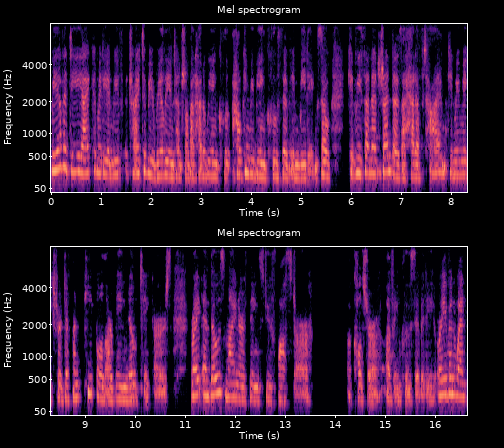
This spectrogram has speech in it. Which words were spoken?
we have a DEI committee and we've tried to be really intentional about how do we include how can we be inclusive in meetings. So can we send agendas ahead of time? Can we make sure different people are being note takers? Right. And those minor things do foster a culture of inclusivity or even when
